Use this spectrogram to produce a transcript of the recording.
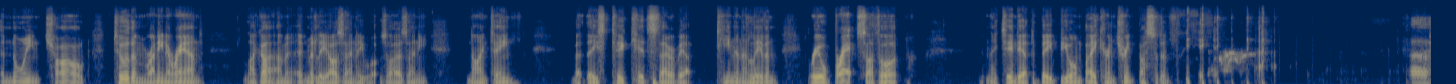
annoying child, two of them running around. Like I, I'm admittedly I was only what was I? I was only nineteen, but these two kids they were about ten and eleven, real brats I thought, and they turned out to be Bjorn Baker and Trent Busuttin. Uh,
